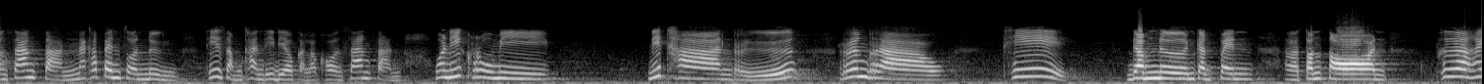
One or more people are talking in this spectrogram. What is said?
รสร้างสรรค์นะคะเป็นส่วนหนึ่งที่สำคัญทีเดียวกับละครสร้างสรรค์ วันนี้ครูมีนิทานหรือเรื่องราวที่ดำเนินกันเป็นตอนตอนๆเพื่อให้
